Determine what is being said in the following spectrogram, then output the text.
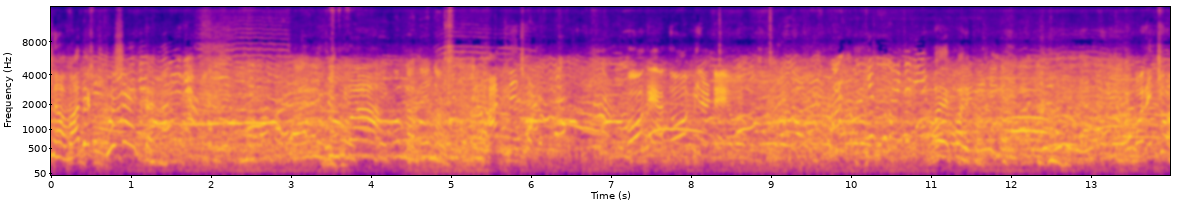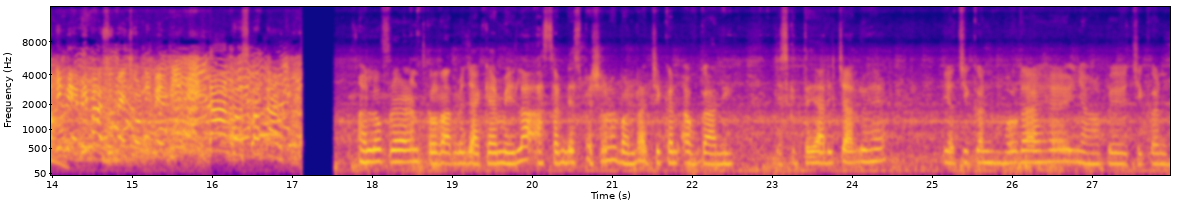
खुश है एकदम हाथ नहीं छोड़। हो गया दो मिनट है। वो देखो देखो बोले छोटी बेबी मासूम है छोटी बेबी तार दो उसको तार। हेलो फ्रेंड कल रात में जाके आए मेला। आज संडे स्पेशल में बन रहा है चिकन अफगानी। जिसकी तैयारी चालू है। या चिकन हो रहा है यहाँ पे चिकन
